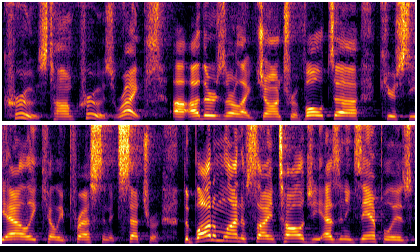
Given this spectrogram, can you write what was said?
Cruise. Tom Cruise, right. Uh, others are like John Travolta, Kirstie Alley, Kelly Preston, etc. The bottom line of Scientology, as an example, is,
